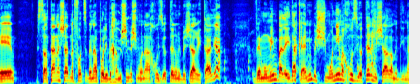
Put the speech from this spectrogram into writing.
אה, סרטן השד נפוץ בנפולי ב-58% יותר מבשאר איטליה, ומומים בלידה קיימים ב-80% יותר משאר המדינה.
